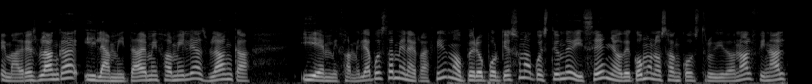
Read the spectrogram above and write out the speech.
mi madre es blanca y la mitad de mi familia es blanca. Y en mi familia pues también hay racismo, pero porque es una cuestión de diseño, de cómo nos han construido, ¿no? Al final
